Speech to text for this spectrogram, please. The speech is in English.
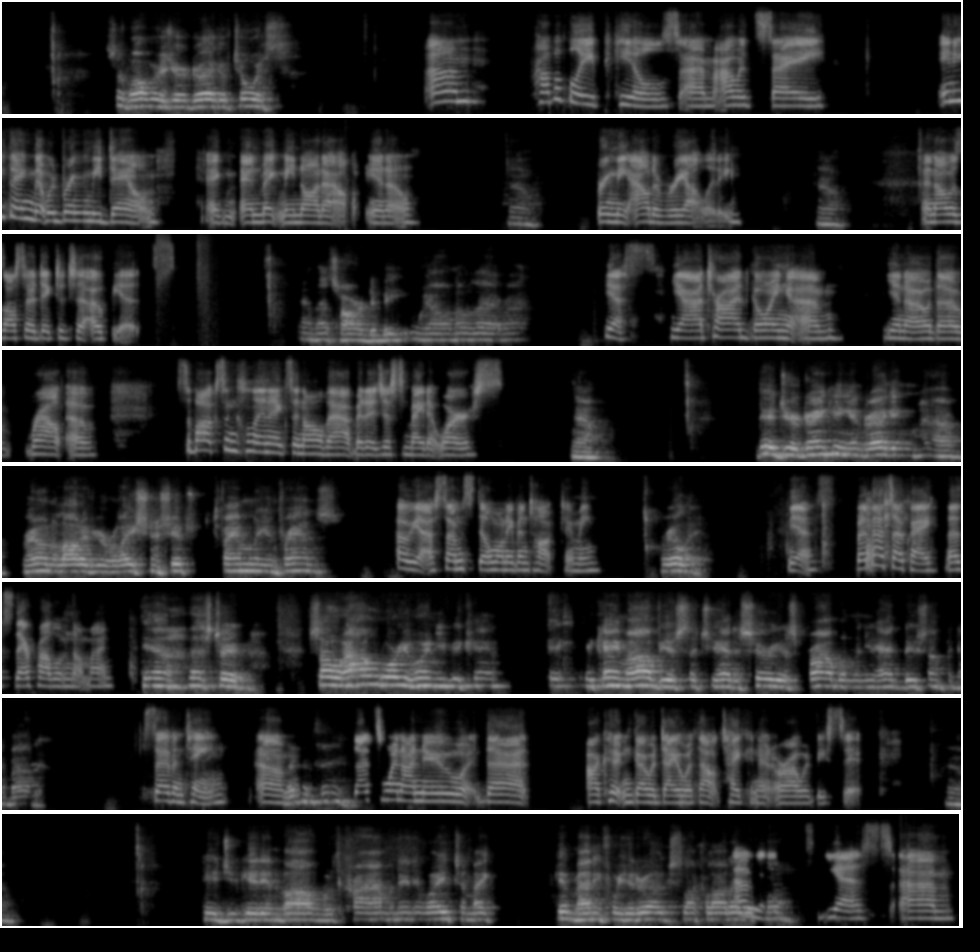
So, what was your drug of choice? Um, probably pills. Um, I would say anything that would bring me down and, and make me not out, you know. Yeah. Bring me out of reality. Yeah. And I was also addicted to opiates. And that's hard to beat. We all know that, right? Yes. Yeah. I tried going, um, you know, the route of Suboxone clinics and all that, but it just made it worse. Yeah. Did your drinking and drugging uh, ruin a lot of your relationships family and friends? Oh, yeah. Some still won't even talk to me. Really? Yes. But that's okay. That's their problem, not mine. Yeah, that's true. So, how old were you when you became it became obvious that you had a serious problem and you had to do something about it? 17. Um, 17. That's when I knew that I couldn't go a day without taking it or I would be sick. Yeah. Did you get involved with crime in any way to make get money for your drugs like a lot of oh, yeah. yes um,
